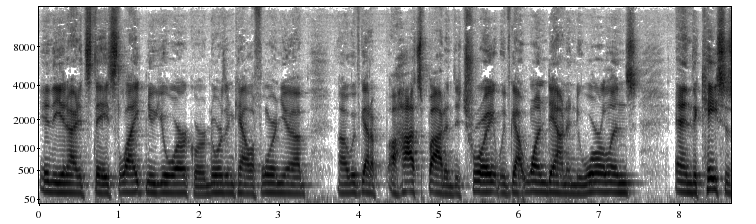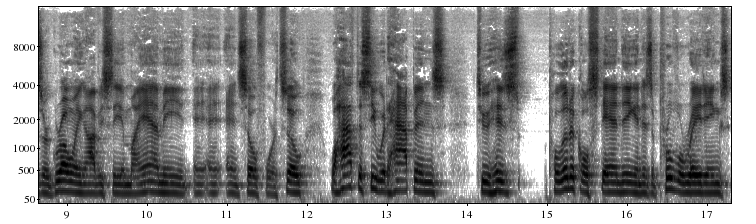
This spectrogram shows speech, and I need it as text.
in the United States, like New York or Northern California. Uh, we've got a, a hot spot in Detroit. We've got one down in New Orleans. And the cases are growing, obviously, in Miami and, and, and so forth. So we'll have to see what happens to his political standing and his approval ratings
